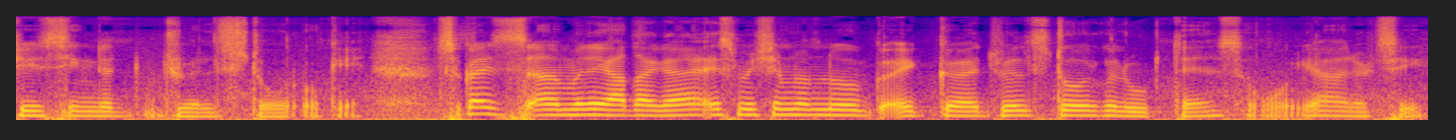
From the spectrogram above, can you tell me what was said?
chasing the jewel store okay so guys मुझे याद आ गया, इस मिशन में हम लोग एक ज्वेल स्टोर को लूटते हैं so yeah let's see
